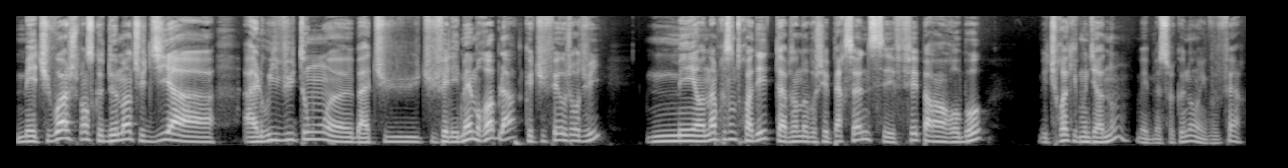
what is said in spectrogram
Mais tu vois je pense que demain tu dis à, à Louis Vuitton euh, bah tu, tu fais les mêmes robes là que tu fais aujourd'hui. Mais en impression 3D tu as besoin d'embaucher personne c'est fait par un robot. Mais tu crois qu'ils vont dire non? Mais bien sûr que non ils vont le faire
